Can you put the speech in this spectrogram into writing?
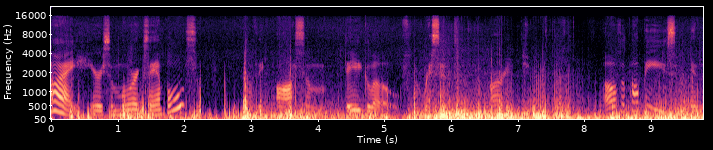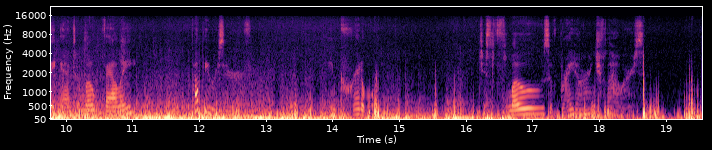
Hi, here are some more examples of the awesome day glow fluorescent orange of the poppies in the Antelope Valley Poppy Reserve. Incredible. Just flows of bright orange flowers.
